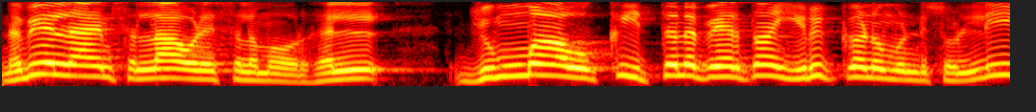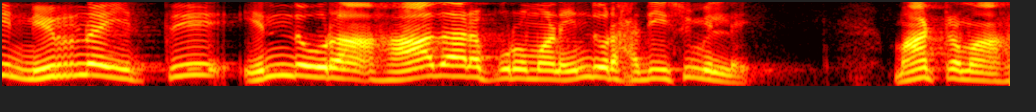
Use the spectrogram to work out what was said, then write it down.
நபியல் நாயம் சல்லா அலிஸ்லாம் அவர்கள் ஜும்மாவுக்கு இத்தனை பேர் தான் இருக்கணும் என்று சொல்லி நிர்ணயித்து எந்த ஒரு ஆதாரபூர்வமான எந்த ஒரு ஹதீஸும் இல்லை. மாற்றமாக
